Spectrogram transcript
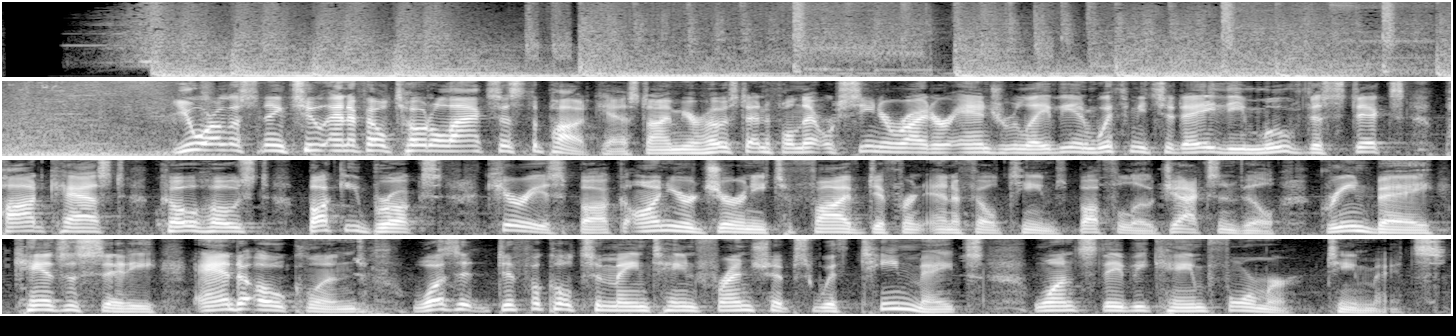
You are listening to NFL Total Access, the podcast. I'm your host, NFL Network senior writer Andrew Levy, and with me today, the Move the Sticks podcast co host, Bucky Brooks. Curious, Buck, on your journey to five different NFL teams Buffalo, Jacksonville, Green Bay, Kansas City, and Oakland, was it difficult to maintain friendships with teammates once they became former teammates?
